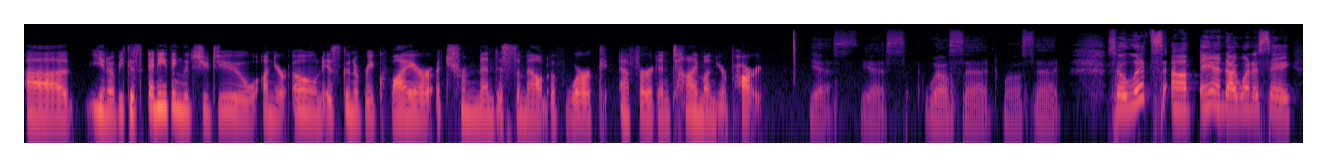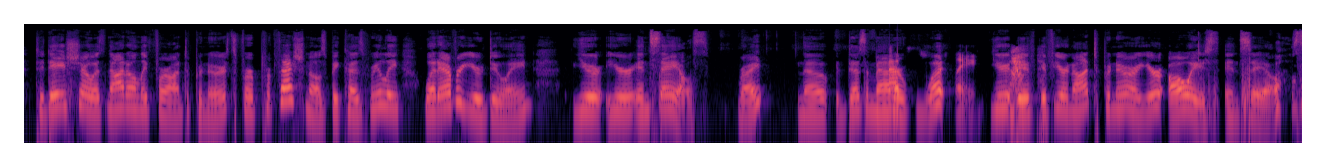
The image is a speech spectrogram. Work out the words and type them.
Uh, you know, because anything that you do on your own is going to require a tremendous amount of work, effort, and time on your part. Yes, yes. Well said. Well said. So let's, um, and I want to say today's show is not only for entrepreneurs, for professionals, because really, whatever you're doing, you're you're in sales, right? No, it doesn't matter Absolutely. what you if if you're an entrepreneur, you're always in sales,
